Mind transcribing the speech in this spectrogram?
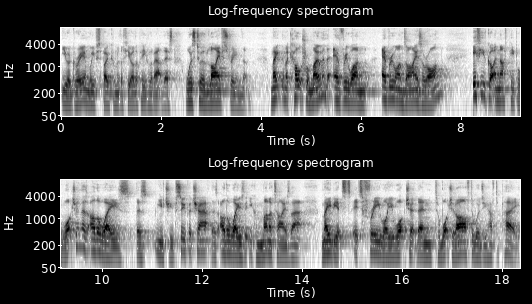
you agree, and we've spoken with a few other people about this, was to live stream them. Make them a cultural moment that everyone, everyone's eyes are on. If you've got enough people watching, there's other ways. There's YouTube Super Chat. There's other ways that you can monetize that. Maybe it's it's free while you watch it. Then to watch it afterwards, you have to pay.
